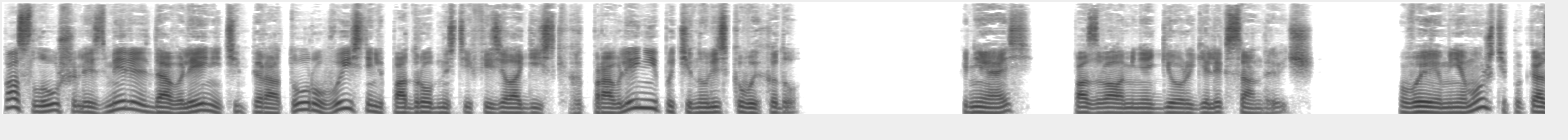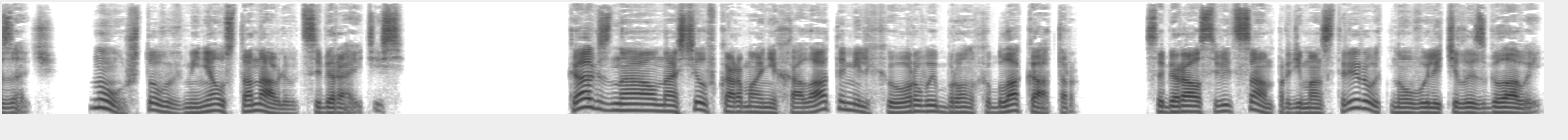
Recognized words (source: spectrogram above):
Послушали, измерили давление, температуру, выяснили подробности физиологических отправлений и потянулись к выходу. «Князь», — позвал меня Георгий Александрович, — «вы мне можете показать? Ну, что вы в меня устанавливать собираетесь?» Как знал, носил в кармане халата мельхиоровый бронхоблокатор. Собирался ведь сам продемонстрировать, но вылетел из головы.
